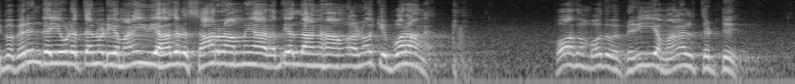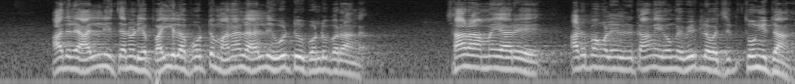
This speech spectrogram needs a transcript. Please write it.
இப்போ வெறும் கையோட தன்னுடைய மனைவி ஆதர சாரராமையா அம்மையார் ரத்தியல்தான் அவங்கள நோக்கி போகிறாங்க போகும்போது பெரிய மணல் திட்டு. அதில் அள்ளி தன்னுடைய பையில் போட்டு மணலை அள்ளி வீட்டுக்கு கொண்டு போகிறாங்க சாரா அம்மையார் அடுப்பங்குலையில் இருக்காங்க இவங்க வீட்டில் வச்சுட்டு தூங்கிட்டாங்க.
